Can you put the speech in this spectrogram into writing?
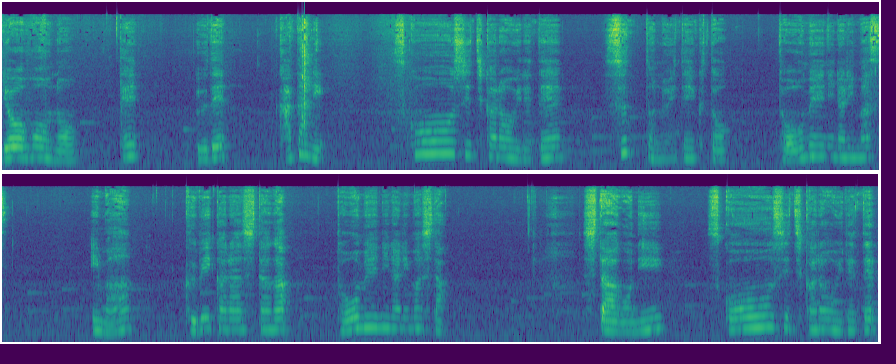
両方の手腕肩に少し力を入れてスッと抜いていくと透明になります。今首から下が透明になりました。下顎に少し力を入れて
